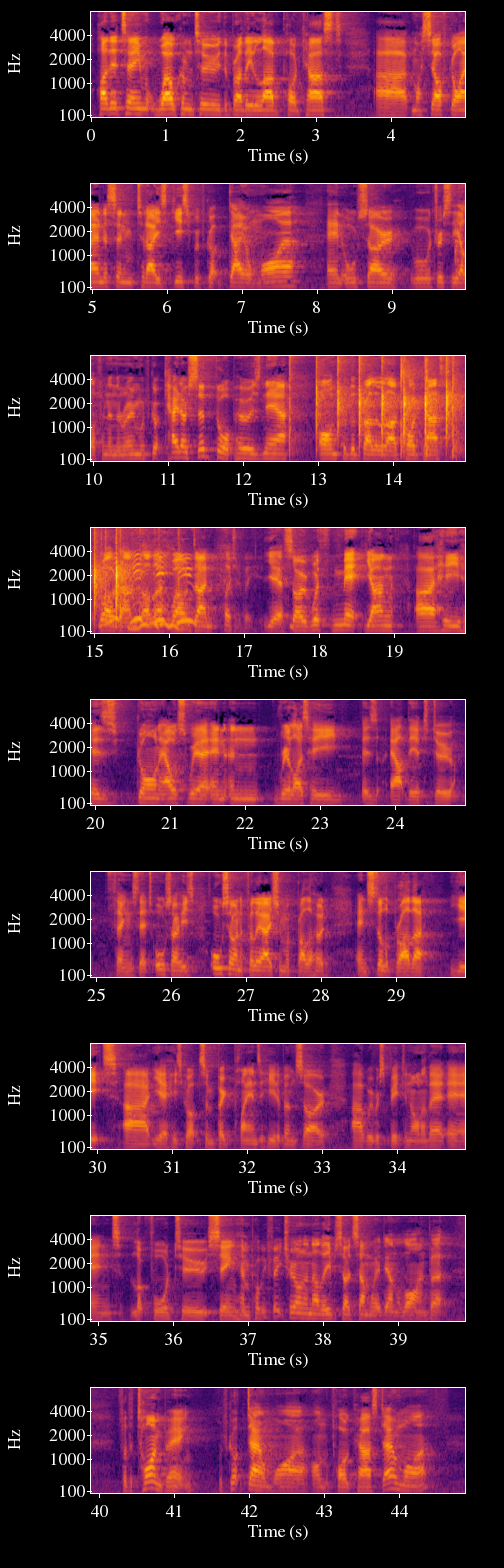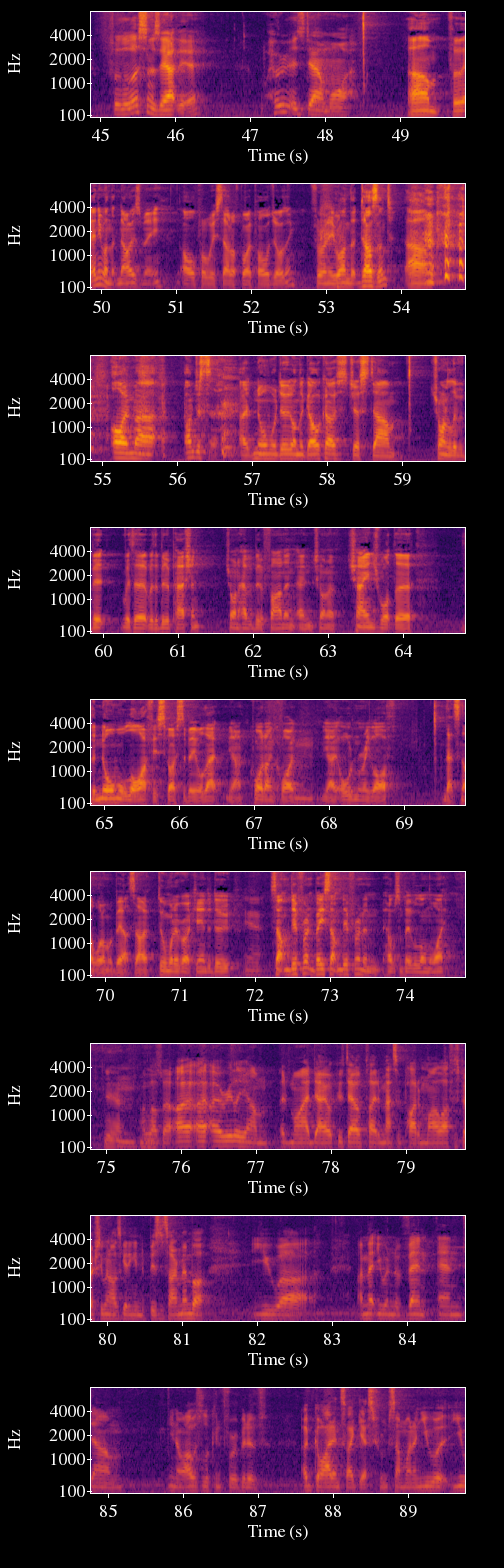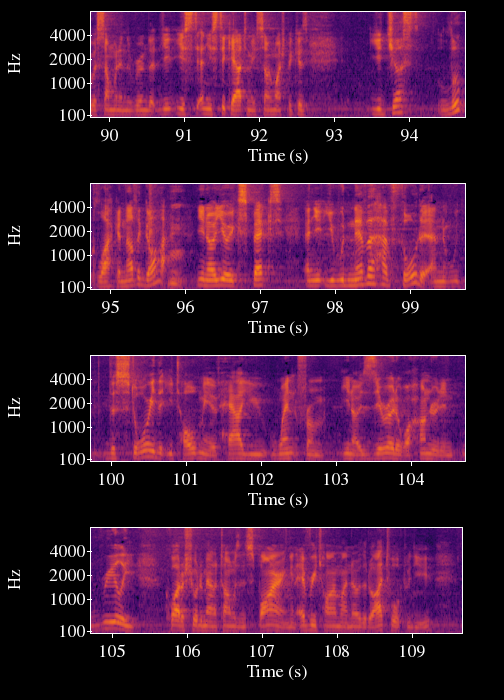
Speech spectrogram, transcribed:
Hi there, team. Welcome to the Brotherly Love Podcast. Uh, myself, Guy Anderson. Today's guest, we've got Dale Meyer, and also we'll address the elephant in the room. We've got Cato Sibthorpe, who is now on for the Brotherly Love Podcast. Well done, brother. Well done. Pleasure to be here. Yeah, so with Matt Young, uh, he has gone elsewhere and, and realised he is out there to do things that's also, he's also in affiliation with Brotherhood and still a brother, yet, uh, yeah, he's got some big plans ahead of him. So uh, we respect and honour that and look forward to seeing him probably feature on another episode somewhere down the line. But for the time being, we've got Dale Meyer on the podcast. Dale Meyer, for the listeners out there, who is Dale Meyer? Um, for anyone that knows me, I'll probably start off by apologising. For anyone that doesn't, um, I'm uh, I'm just a, a normal dude on the Gold Coast, just um, trying to live a bit with a with a bit of passion, trying to have a bit of fun, and, and trying to change what the the normal life is supposed to be, or that you know, quote unquote, you know, ordinary life. That's not what I'm about. So doing whatever I can to do Yeah. something different, be something different, and help some people along the way. Yeah. Mm, I love that. I, I, I really um, admire Dale because Dale played a massive part in my life, especially when I was getting into business. I remember you, uh, I met you at an event, and um, you know I was looking for a bit of a guidance, I guess, from someone, and you were you were someone in the room that you, you st- and you stick out to me so much because you just look like another guy. Hmm. You know, you expect, and you, you would never have thought it. And w- the story that you told me of how you went from, you know, zero to 100 in really quite a short amount of time was inspiring. And every time I know that I talked with you,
